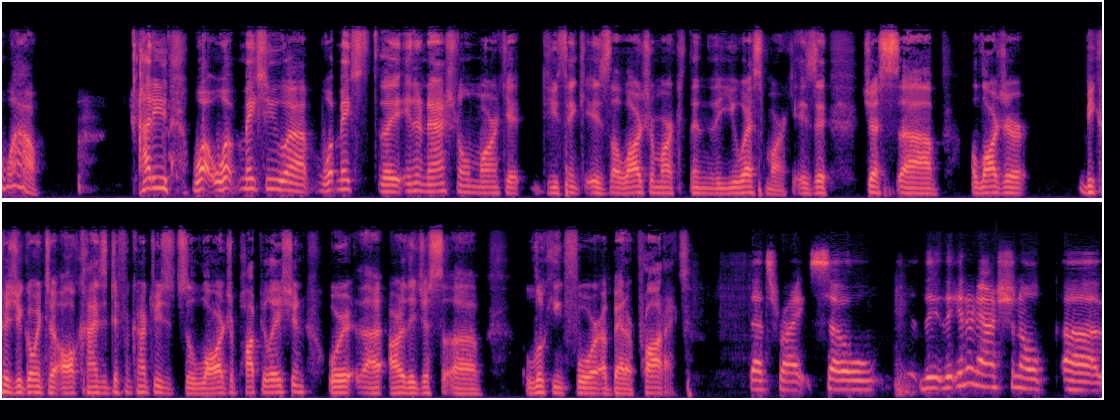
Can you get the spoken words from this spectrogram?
wow! How do you what what makes you uh, what makes the international market? Do you think is a larger market than the U.S. market? Is it just uh, a larger because you're going to all kinds of different countries? It's a larger population, or uh, are they just uh, looking for a better product. That's right. So the, the international uh,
